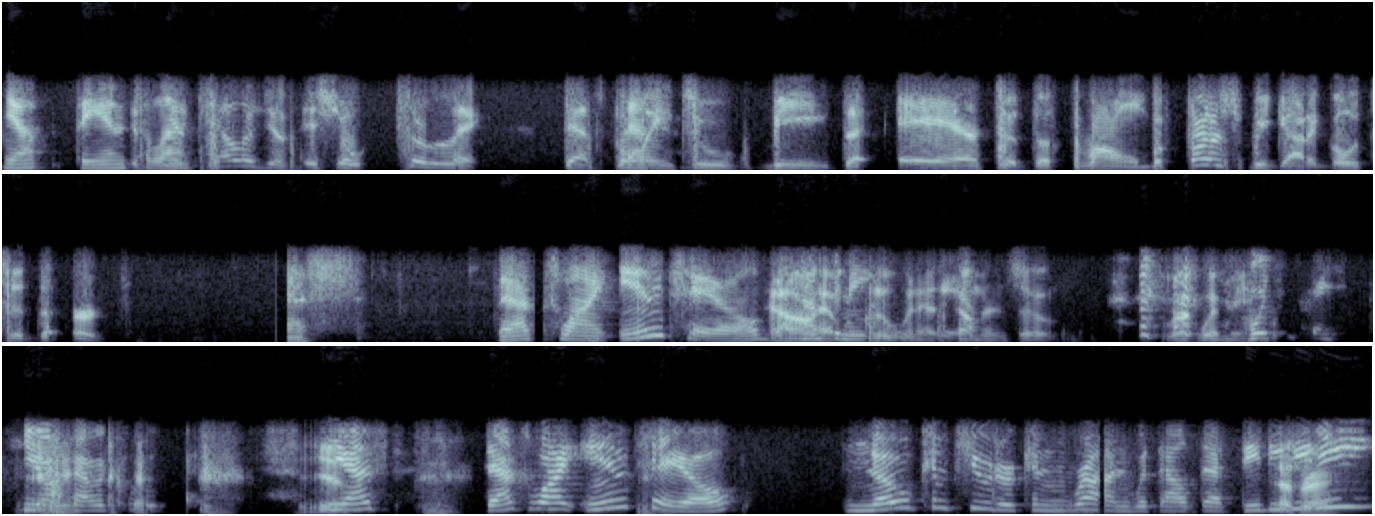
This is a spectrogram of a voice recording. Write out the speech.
Yeah, the It's intellect. intelligence. It's your intellect that's going to be the heir to the throne. But first, we got to go to the earth. Yes. That's why Intel, the I don't have company a clue when that's coming, so work with me. What you don't have a clue. yes. Yes, that's why Intel, no computer can run without that DDD That's right.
